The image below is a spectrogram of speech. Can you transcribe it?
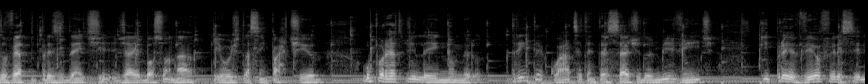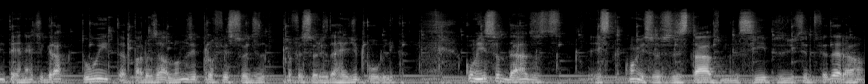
do veto do presidente Jair Bolsonaro, que hoje está sem partido, o projeto de lei número 3477 de 2020 que prevê oferecer internet gratuita para os alunos e professores, professores da rede pública. Com isso, dados, com isso, os estados, municípios e o Distrito Federal,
